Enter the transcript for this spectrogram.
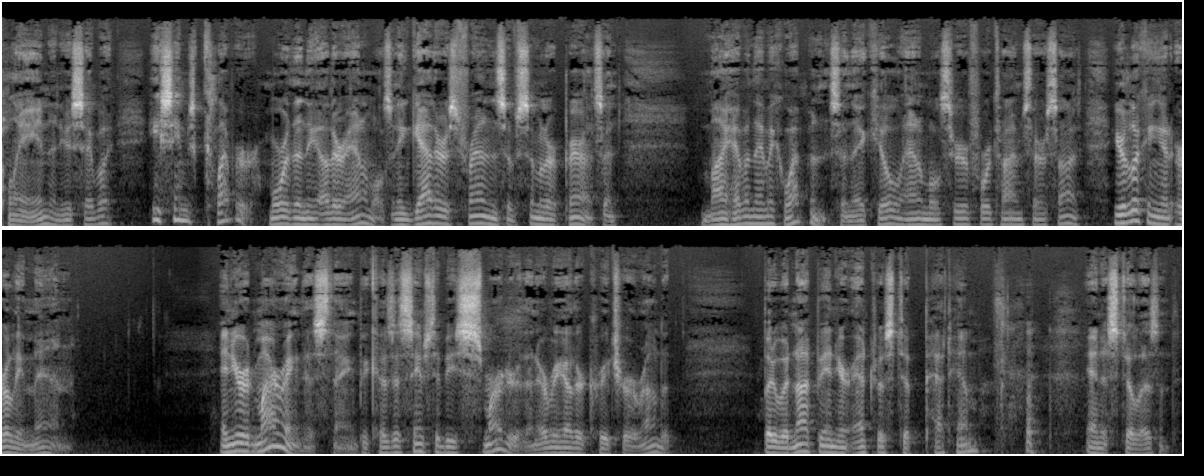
plain, and you say, well. He seems clever more than the other animals, and he gathers friends of similar appearance. And my heaven, they make weapons and they kill animals three or four times their size. You're looking at early men. And you're admiring this thing because it seems to be smarter than every other creature around it. But it would not be in your interest to pet him, and it still isn't.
